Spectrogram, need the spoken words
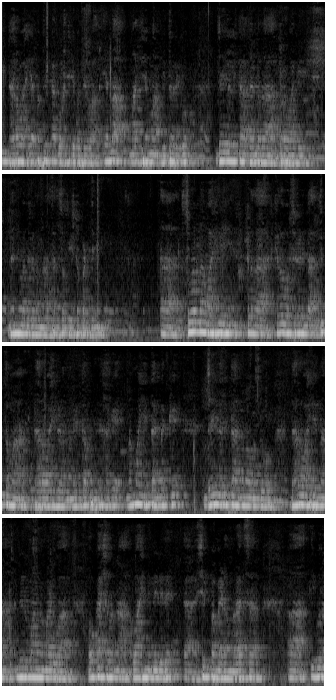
ಈ ಧಾರಾವಾಹಿಯ ಪತ್ರಿಕಾಗೋಷ್ಠಿಗೆ ಬಂದಿರುವ ಎಲ್ಲ ಮಾಧ್ಯಮ ಮಿತ್ರರಿಗೂ ಜಯಲಲಿತಾ ತಂಡದ ಪರವಾಗಿ ಧನ್ಯವಾದಗಳನ್ನು ಸಲ್ಲಿಸೋಕೆ ಇಷ್ಟಪಡ್ತೀನಿ. ಸುವರ್ಣ ವಾಹಿನಿ ಕಳೆದ ಕೆಲವು ವರ್ಷಗಳಿಂದ ಅತ್ಯುತ್ತಮ ಧಾರಾವಾಹಿಗಳನ್ನು ನೀಡ್ತಾ ಬಂದಿದೆ. ಹಾಗೆ ನಮ್ಮ ಈ ತಂಡಕ್ಕೆ ಜಯಲಲಿತಾ ಅನ್ನುವ ಒಂದು ಧಾರಾವಾಹಿಯನ್ನು ನಿರ್ಮಾಣ ಮಾಡುವ ಅವಕಾಶವನ್ನು ವಾಹಿನಿ ನೀಡಿದೆ. ಶಿಲ್ಪಾ ಮೇಡಮ್ ರಾಜ್ ಸರ್ ಇವರ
